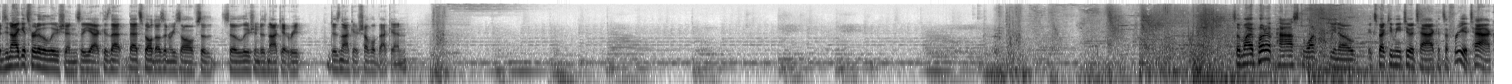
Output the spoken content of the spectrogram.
No, deny gets rid of the Lucian, so yeah, because that that spell doesn't resolve, so so Lucian does not get re does not get shoveled back in. So my opponent passed one, you know, expecting me to attack. It's a free attack.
